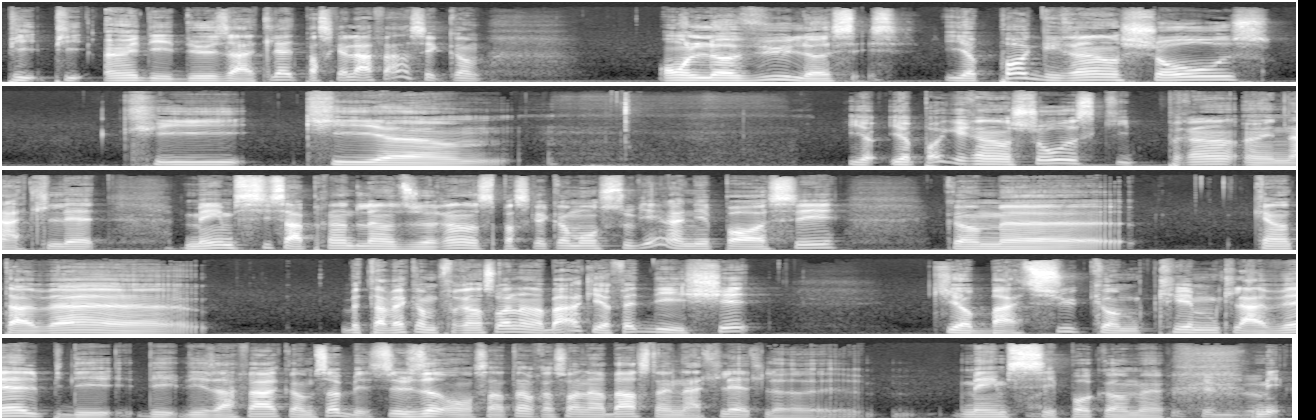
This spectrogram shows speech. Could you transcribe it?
puis puis un des deux athlètes parce que l'affaire c'est comme on l'a vu là il n'y a pas grand chose qui qui euh, il n'y a, pas grand chose qui prend un athlète même si ça prend de l'endurance parce que comme on se souvient l'année passée comme euh, quand t'avais euh, ben, t'avais comme François Lambert qui a fait des shit qui a battu comme Kim Clavel puis des, des, des affaires comme ça. Ben, dire, on s'entend, François Lambert, c'est un athlète, là, euh, même si c'est pas comme un mais-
